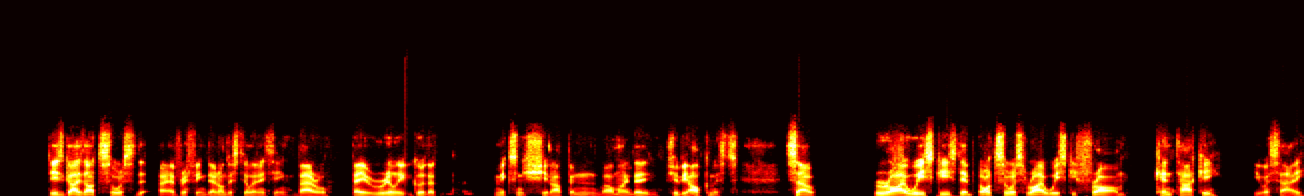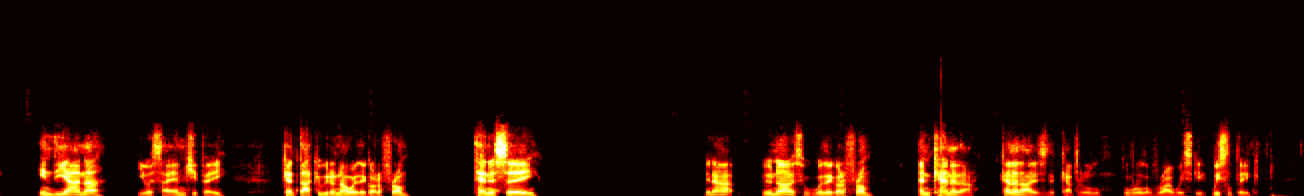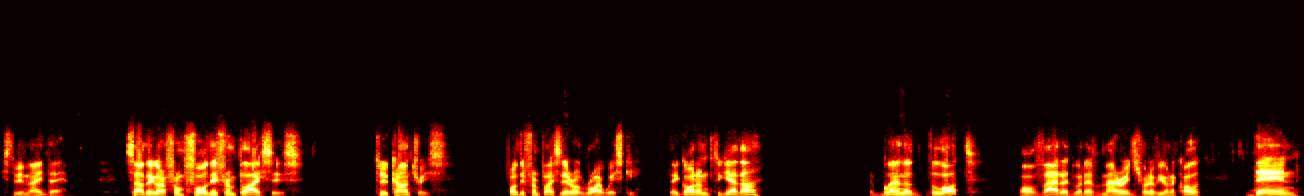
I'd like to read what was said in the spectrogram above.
These guys outsource everything. They don't distill anything. Barrell. They're really good at mixing shit up and well, my they should be alchemists. So rye whiskies, they outsource rye whiskey from Kentucky, USA, Indiana, USA, MGP, Kentucky, we don't know where they got it from, Tennessee, you know, who knows where they got it from, and Canada. Canada is the capital, the world of rye whiskey. Whistle Pig used to be made there. So they got it from four different places, two countries, four different places. They're rye whiskey. They got them together they blended the lot or vatted, whatever marriage, whatever you want to call it. Then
